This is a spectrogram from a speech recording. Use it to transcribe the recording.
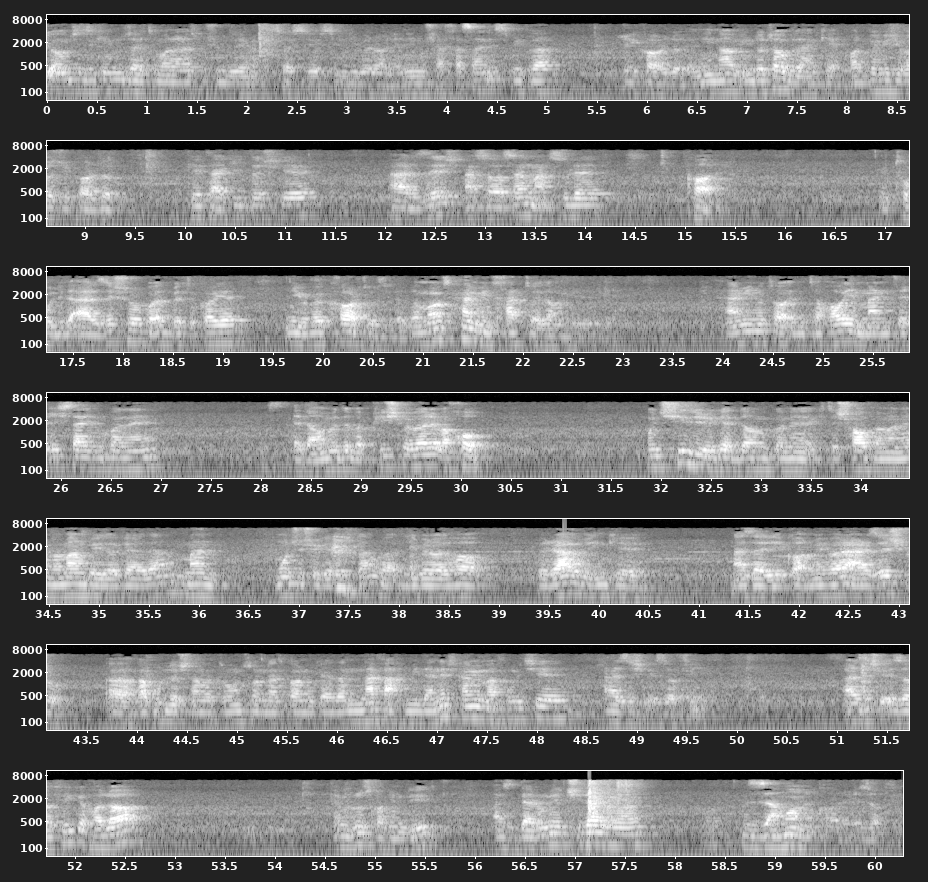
یا اون چیزی که این روزا احتمالا اسمشون می‌ذاریم اقتصاد سیاسی لیبرال یعنی مشخصا اسمیت و ریکاردو. یعنی اینا این دوتا بودن که حالا به ویژه باز ریکاردو که تاکید داشت که ارزش اساسا محصول کار. تولید ارزش رو باید به توکای نیروهای کار توضیح داد. و مارکس همین خط رو ادامه میده همین رو تا انتهای منطقیش سعی می‌کنه ادامه بده و پیش ببره و خب اون چیزی رو که ادعا می‌کنه اکتشاف منه و من پیدا کردم من مچش رو گرفتم و لیبرال ها به رغم اینکه نظریه کارمحور ارزش رو قبول داشتن و تو اون سنت کار می‌کردن نفهمیدنش همین مفهوم چیه؟ ارزش اضافی ارزش اضافی که حالا امروز خواهیم دید از درون چی در میاد؟ زمان کار اضافی.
